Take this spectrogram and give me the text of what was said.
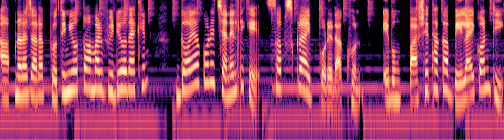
আপনারা যারা প্রতিনিয়ত আমার ভিডিও দেখেন দয়া করে চ্যানেলটিকে সাবস্ক্রাইব করে রাখুন এবং পাশে থাকা বেল আইকনটি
